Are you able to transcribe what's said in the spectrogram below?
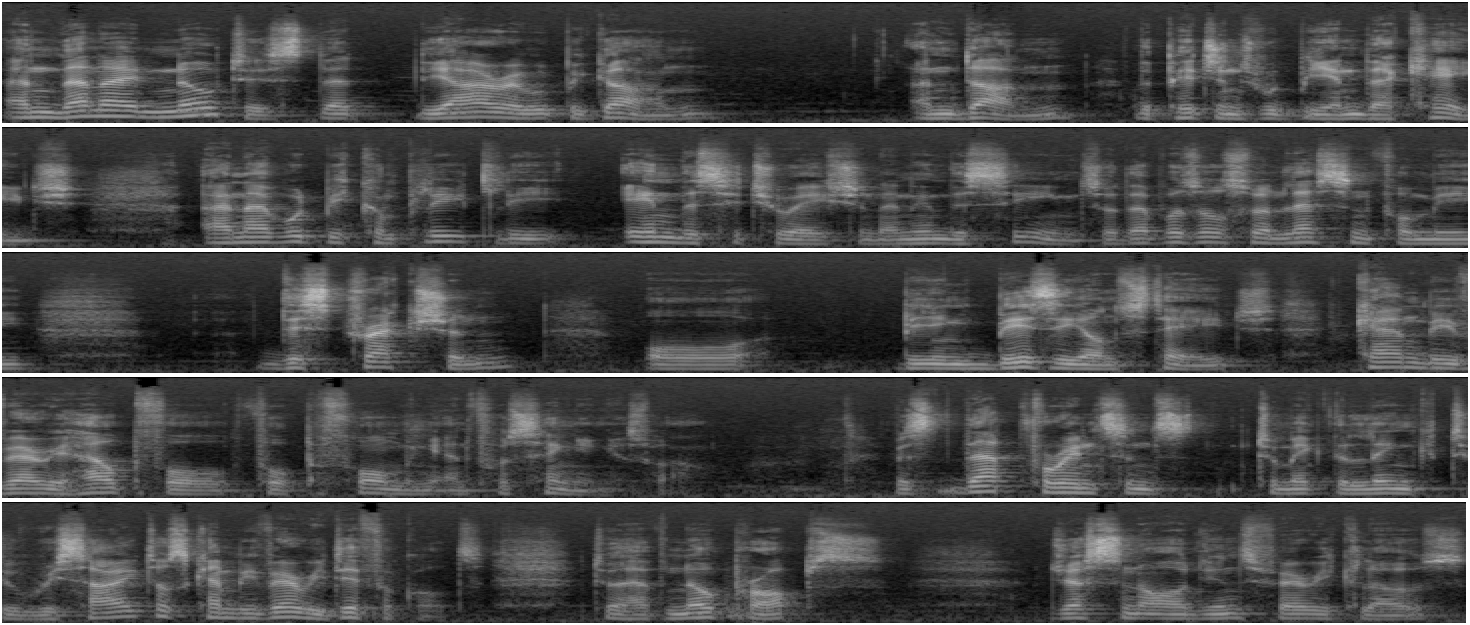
And then I noticed that the aria would be gone and done. The pigeons would be in their cage, and I would be completely in the situation and in the scene. So that was also a lesson for me. Distraction or being busy on stage can be very helpful for performing and for singing as well. Because that, for instance, to make the link to recitals can be very difficult. To have no props, just an audience very close,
